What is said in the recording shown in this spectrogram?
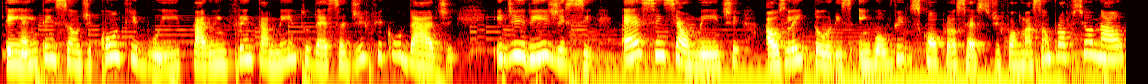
tem a intenção de contribuir para o enfrentamento dessa dificuldade e dirige-se essencialmente aos leitores envolvidos com o processo de formação profissional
